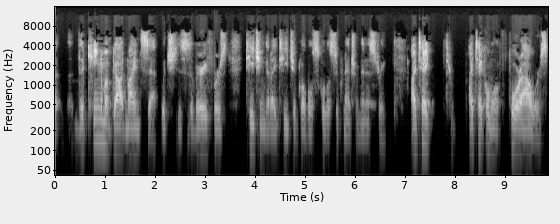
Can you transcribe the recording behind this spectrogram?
uh, the kingdom of God mindset, which this is the very first teaching that I teach at Global School of Supernatural Ministry. I take th- I take almost four hours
